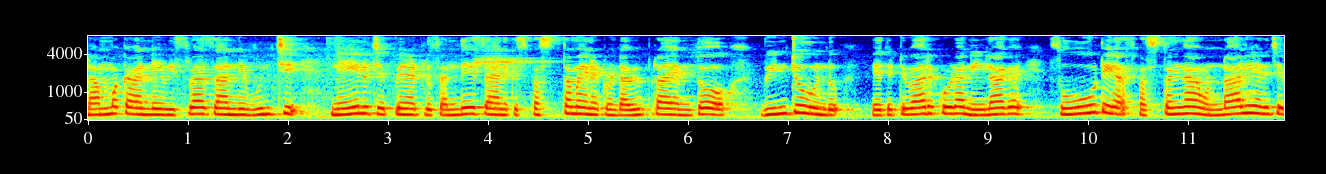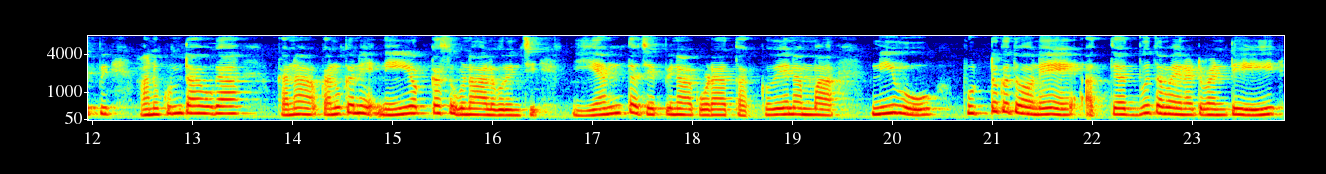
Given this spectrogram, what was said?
నమ్మకాన్ని విశ్వాసాన్ని ఉంచి నేను చెప్పినట్లు సందేశానికి స్పష్టమైనటువంటి అభిప్రాయంతో వింటూ ఉండు. ఎదుటివారు కూడా నీలాగే సూటిగా స్పష్టంగా ఉండాలి అని చెప్పి అనుకుంటావుగా? కన కనుకనే నీ యొక్క సుగుణాల గురించి ఎంత చెప్పినా కూడా తక్కువేనమ్మా. నీవు పుట్టుకతోనే అత్యద్భుతమైనటువంటి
